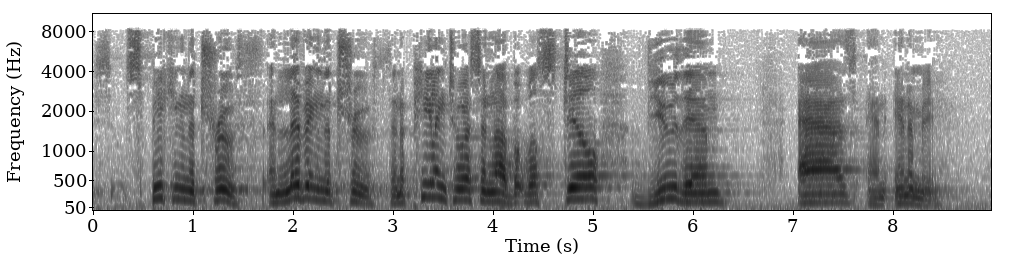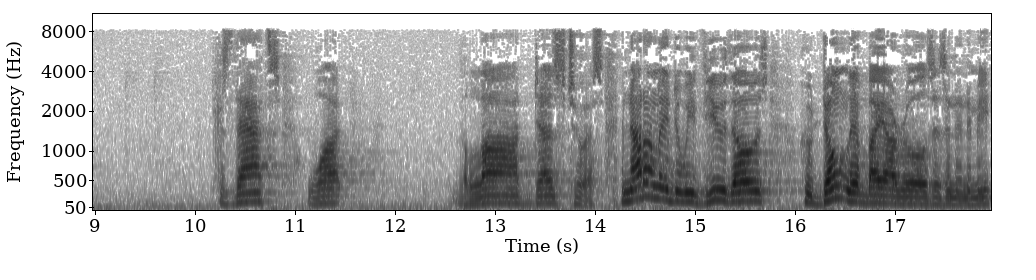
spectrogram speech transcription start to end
speaking the truth and living the truth and appealing to us in love, but we'll still view them as an enemy. Because that's what the law does to us. And not only do we view those who don't live by our rules as an enemy,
